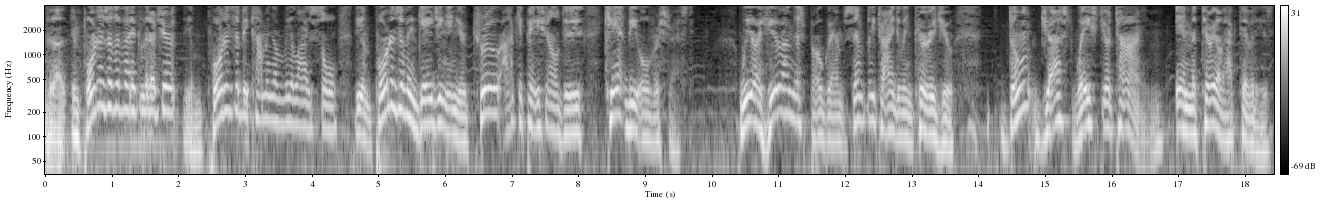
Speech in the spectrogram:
The importance of the Vedic literature, the importance of becoming a realized soul, the importance of engaging in your true occupational duties can't be overstressed. We are here on this program simply trying to encourage you don't just waste your time in material activities.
